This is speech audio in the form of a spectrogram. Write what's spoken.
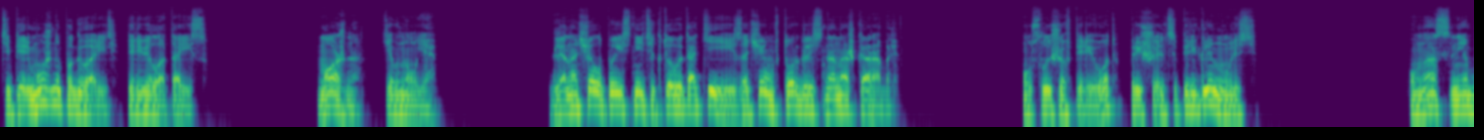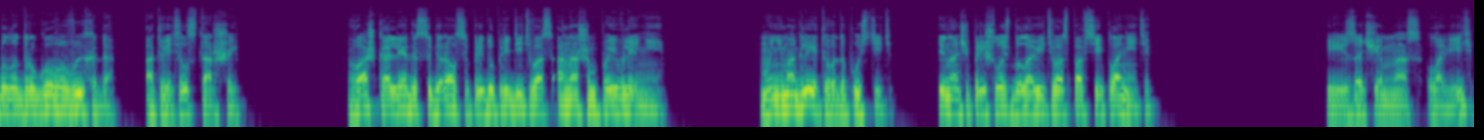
теперь можно поговорить?» — перевела Таис. «Можно», — кивнул я. «Для начала поясните, кто вы такие и зачем вторглись на наш корабль». Услышав перевод, пришельцы переглянулись. «У нас не было другого выхода», — ответил старший. «Ваш коллега собирался предупредить вас о нашем появлении. Мы не могли этого допустить, иначе пришлось бы ловить вас по всей планете». «И зачем нас ловить?»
